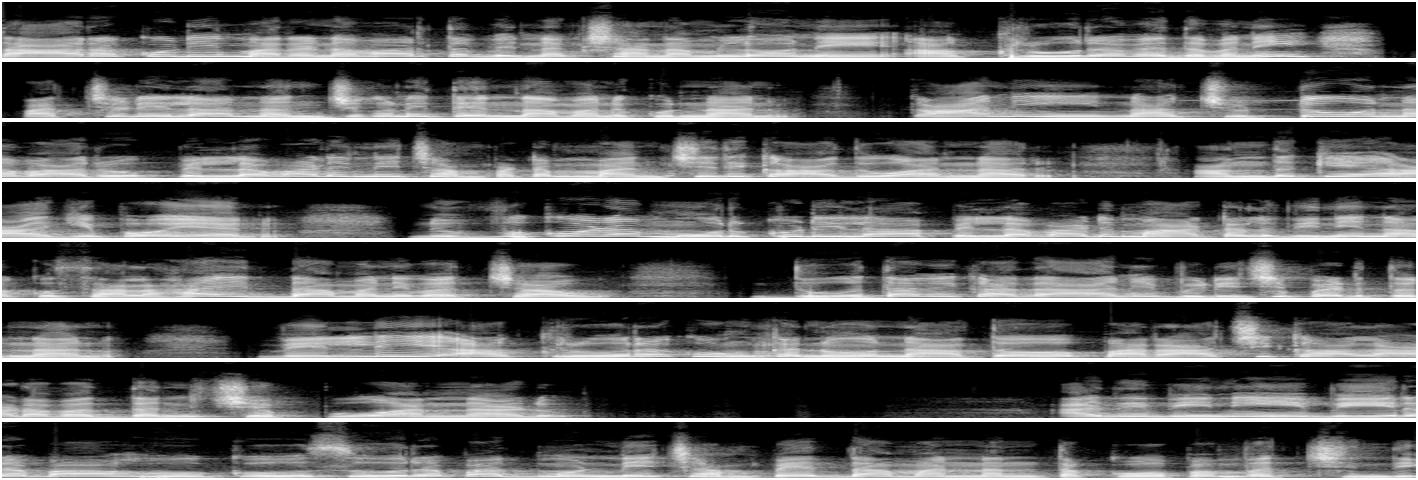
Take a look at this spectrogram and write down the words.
తారకుడి మరణవార్త విన్న క్షణంలోనే ఆ క్రూర వెధవని పచ్చడిలా నంజుకుని తిందామనుకున్నాను. కానీ నా చుట్టూ ఉన్నవారు పిల్లవాడిని చంపటం మంచిది కాదు అన్నారు. అందుకే ఆగిపోయాను. నువ్వు కూడా మూర్ఖుడిలా ఆ పిల్లవాడి మాటలు విని నాకు సలహా ఇద్దామని వచ్చావు. దూతవి కదా అని విడిచిపెడుతున్నాను. వెళ్ళి ఆ క్రూర కుంకను నాతో పరాచికాలాడవద్దని చెప్పు అన్నాడు. అది విని వీరబాహుకు సూరపద్ముణ్ణి చంపేద్దామన్నంత కోపం వచ్చింది.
